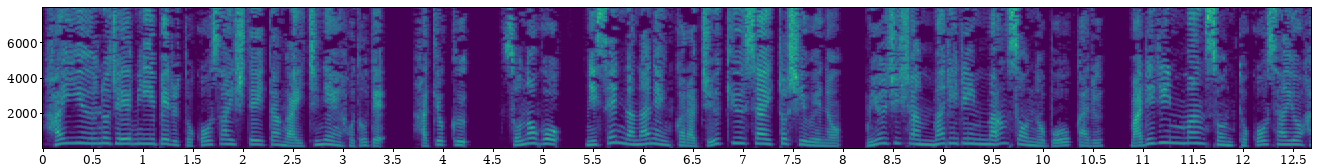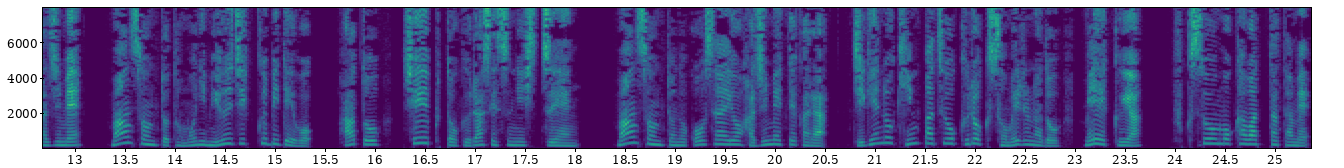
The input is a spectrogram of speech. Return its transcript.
俳優のジェイミー・ベルと交際していたが1年ほどで破局。その後、2007年から19歳年上のミュージシャンマリリン・マンソンのボーカル、マリリン・マンソンと交際を始め、マンソンと共にミュージックビデオ、ハート、シェイプとグラセスに出演。マンソンとの交際を始めてから地毛の金髪を黒く染めるなど、メイクや服装も変わったため、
